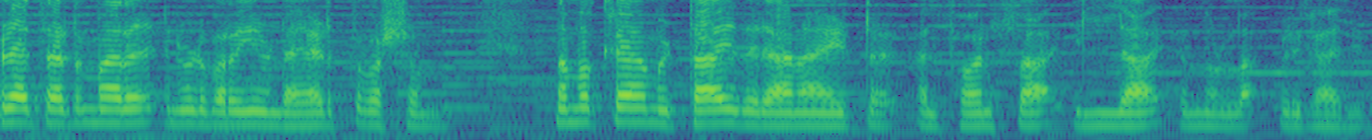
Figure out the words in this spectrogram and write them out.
അപ്പോഴേ ചേട്ടന്മാർ എന്നോട് പറയുകയുണ്ടായി അടുത്ത വർഷം നമുക്ക് മിഠായി തരാനായിട്ട് അൽഫോൻസ ഇല്ല എന്നുള്ള ഒരു കാര്യം.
